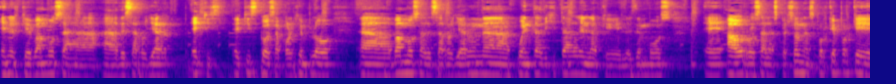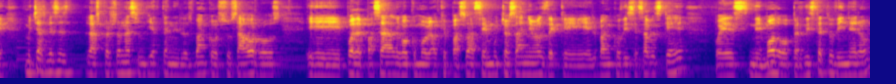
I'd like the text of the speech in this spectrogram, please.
en el que vamos a, desarrollar X, X cosa. Por ejemplo, ah, vamos a desarrollar una cuenta digital en la que les demos eh, ahorros a las personas. ¿Por qué? Porque muchas veces las personas invierten en los bancos sus ahorros y puede pasar algo como lo que pasó hace muchos años de que el banco dice, ¿sabes qué? Pues ni modo, perdiste tu dinero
